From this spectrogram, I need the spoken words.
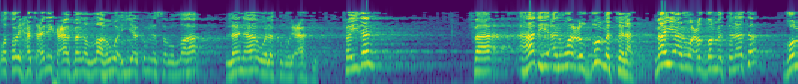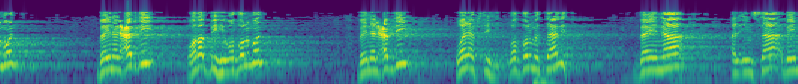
وطرحت عليك. عافانا الله وإياكم نسأل الله لنا ولكم العافية. فإذا فهذه أنواع الظلم الثلاث ما هي أنواع الظلم الثلاثة؟ ظلم بين العبد وربه وظلم بين العبد ونفسه. والظلم الثالث بين الإنسان بين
